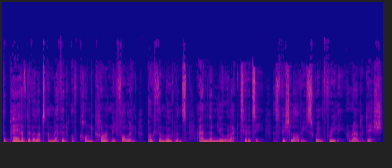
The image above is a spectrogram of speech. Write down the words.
The pair have developed a method of concurrently following both the movements and the neural activity as fish larvae swim freely around a dish.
